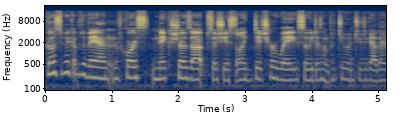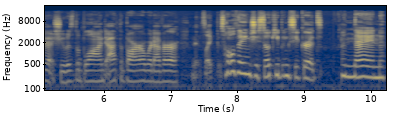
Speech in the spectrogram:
goes to pick up the van, and of course, Nick shows up, so she has to like ditch her wig so he doesn't put two and two together that she was the blonde at the bar or whatever. And it's like this whole thing, she's still keeping secrets. And then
